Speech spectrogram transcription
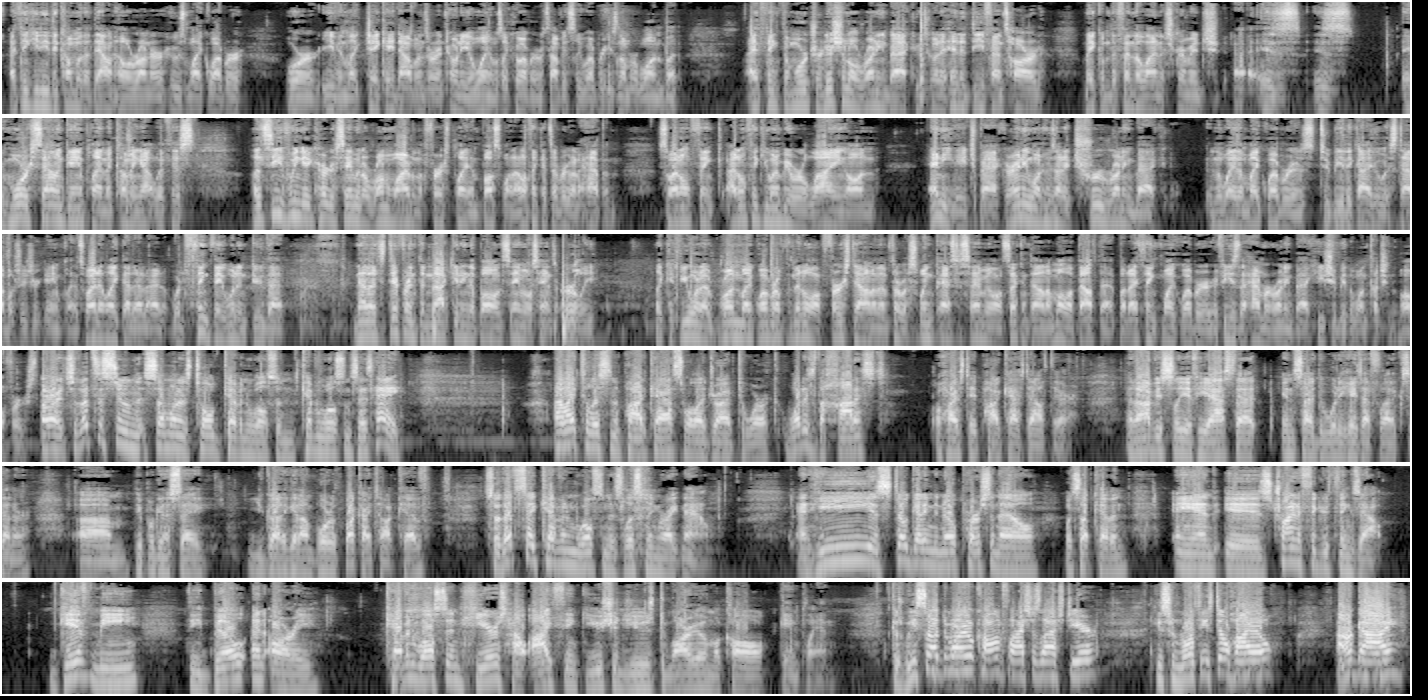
I think you need to come with a downhill runner who's Mike Weber or even like J.K. Dobbins or Antonio Williams, like whoever. It's obviously Weber, he's number one, but I think the more traditional running back who's going to hit a defense hard, make them defend the line of scrimmage, uh, is is a more sound game plan than coming out with this. Let's see if we can get Curtis Samuel to run wide on the first play and bust one. I don't think that's ever going to happen. So I don't think I don't think you want to be relying on any H back or anyone who's not a true running back in the way that Mike Weber is to be the guy who establishes your game plan. So I didn't like that, and I would think they wouldn't do that. Now that's different than not getting the ball in Samuel's hands early. Like if you want to run Mike Weber up the middle on first down and then throw a swing pass to Samuel on second down, I'm all about that. But I think Mike Weber, if he's the hammer running back, he should be the one touching the ball first. All right, so let's assume that someone has told Kevin Wilson. Kevin Wilson says, "Hey, I like to listen to podcasts while I drive to work. What is the hottest Ohio State podcast out there?" And obviously, if he asked that inside the Woody Hayes Athletic Center, um, people are going to say, "You got to get on board with Buckeye Talk, Kev." So let's say Kevin Wilson is listening right now, and he is still getting to know personnel. What's up, Kevin? And is trying to figure things out. Give me the Bill and Ari, Kevin Wilson, here's how I think you should use Demario McCall game plan. Because we saw Demario McCall in flashes last year. He's from Northeast Ohio. Our guy.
